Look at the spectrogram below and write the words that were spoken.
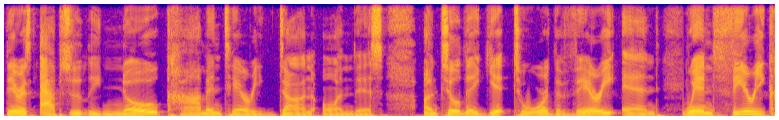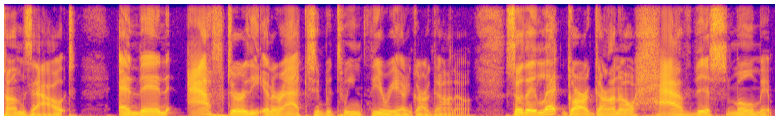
there is absolutely no commentary done on this until they get toward the very end when Theory comes out and then after the interaction between Theory and Gargano. So they let Gargano have this moment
